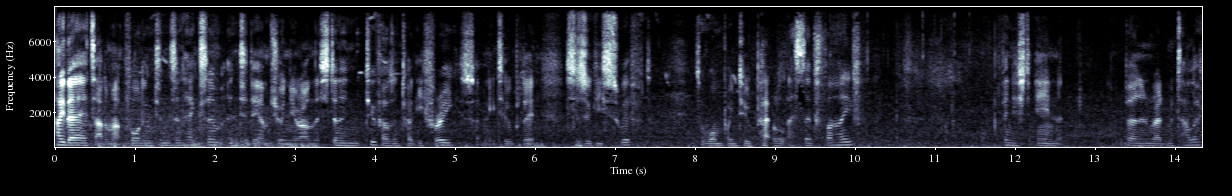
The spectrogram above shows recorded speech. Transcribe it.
Hi there, it's Adam at Fawdingtons in Hexham and today I'm showing you around the stunning 2023 72 plate Suzuki Swift. It's a 1.2 petrol SZ5 finished in burning red metallic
